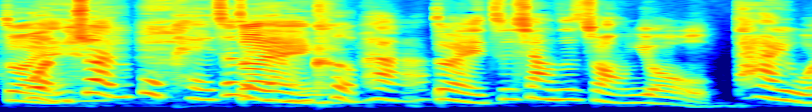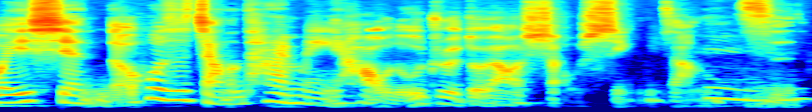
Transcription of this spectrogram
对稳赚不赔，这个也很可怕。对，就像这种有太危险的，或者是讲的太美好的，我觉得。都要小心，这样子，嗯、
